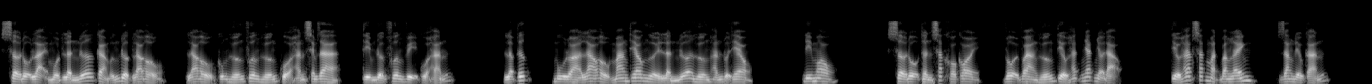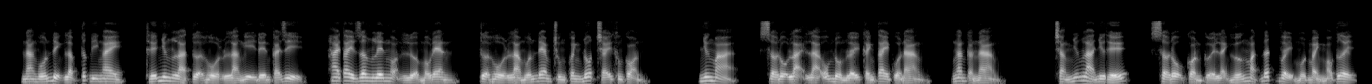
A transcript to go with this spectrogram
Sở độ lại một lần nữa cảm ứng được lao hầu lao hầu cũng hướng phương hướng của hắn xem ra, tìm được phương vị của hắn. Lập tức, mù loà lao hầu mang theo người lần nữa hướng hắn đuổi theo. Đi mau. Sở độ thần sắc khó coi, vội vàng hướng tiểu hắc nhắc nhở đạo. Tiểu hắc sắc mặt băng lãnh, răng đều cắn. Nàng vốn định lập tức đi ngay, thế nhưng là tựa hồ là nghĩ đến cái gì, hai tay dâng lên ngọn lửa màu đen, tựa hồ là muốn đem chúng quanh đốt cháy không còn. Nhưng mà, sở độ lại là ôm đồm lấy cánh tay của nàng, ngăn cản nàng. Chẳng những là như thế sở độ còn cười lạnh hướng mặt đất vẩy một mảnh máu tươi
